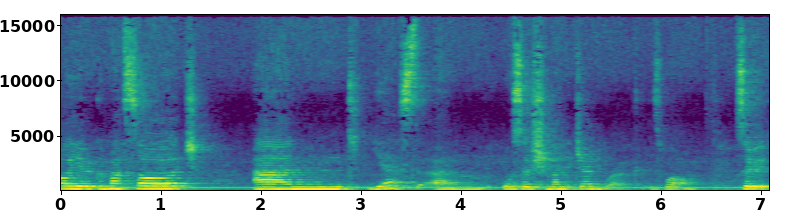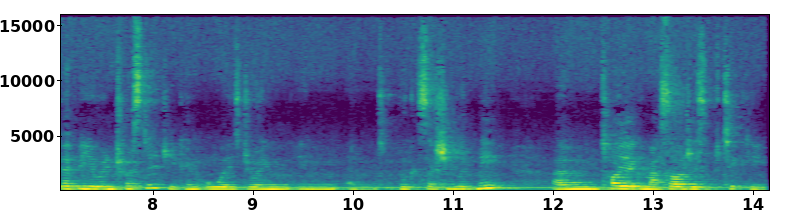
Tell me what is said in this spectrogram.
Thai yoga massage, and yes, um, also shamanic journey work as well. So if ever you're interested, you can always join in and book a session with me. Um, Thai yoga massage is a particularly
